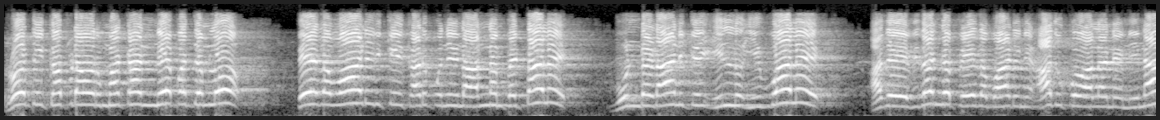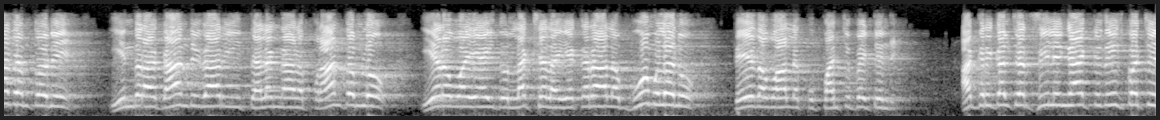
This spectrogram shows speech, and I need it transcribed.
రోటీ కప్డా ఔర్ మకాన్ నేపథ్యంలో పేదవాడికి కడుపు నిండా అన్నం పెట్టాలి ఉండడానికి ఇల్లు ఇవ్వాలి అదే విధంగా పేదవాడిని ఆదుకోవాలనే నినాదంతో ఇందిరాగాంధీ గారు ఈ తెలంగాణ ప్రాంతంలో ఇరవై ఐదు లక్షల ఎకరాల భూములను పేదవాళ్ళకు పంచిపెట్టింది. అగ్రికల్చర్ సీలింగ్ యాక్ట్ తీసుకొచ్చి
